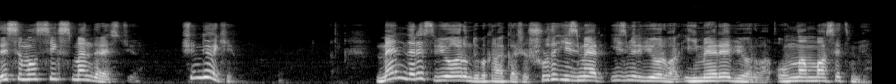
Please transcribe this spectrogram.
decimal 6 Menderes diyor. Şimdi diyor ki Menderes VOR'un diyor bakın arkadaşlar. Şurada İzmir İzmir VOR var. İMR VOR var. Ondan bahsetmiyor.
